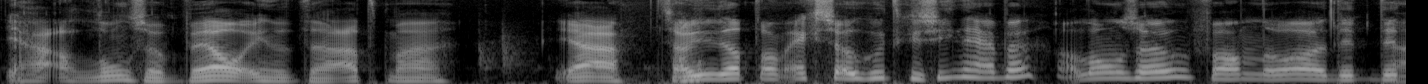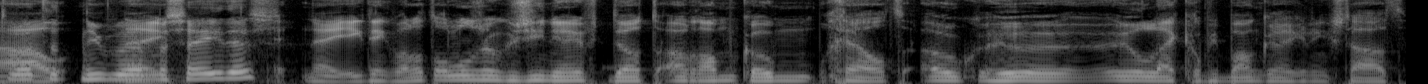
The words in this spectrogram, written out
ja, Alonso wel inderdaad, maar... Ja, zou je dat dan echt zo goed gezien hebben, Alonso? Van, oh, dit, dit Nou, wordt het nieuwe nee. Mercedes? Eh, Nee, ik denk wel dat Alonso gezien heeft dat Aramco geld ook heel, heel lekker op je bankrekening staat.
